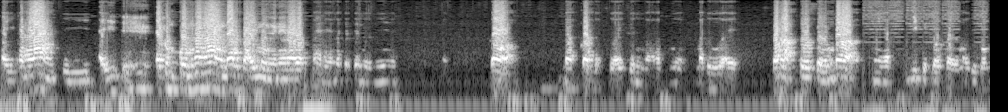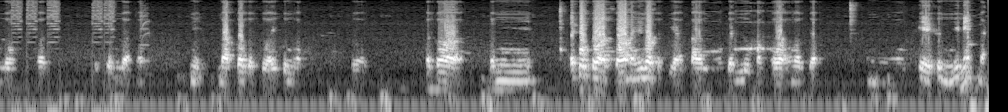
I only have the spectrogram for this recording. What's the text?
ไอ้ข้างล่างสีไอ้ไอ้กลมๆข้างล่างด้านซ้ายมือเนี่ยนะครับเนี่ยมันจะเป็นแบบนี้ ก็ แบบก็จะสวยขึ้นนะครับนี่มาดูไอ้สำหรับตัวเสริมก็นี่ครับนี่คือตัวเสริมที่ผมลงก็จะเป็นแบบนี้นี่แบบก็จะสวยขึ้นครับแล้วก็จะมีไอ้พวกตัวอักษรอันนี้ก็จะเปลี่ยนไปเป็นรูปของตัวมันจะเท่ขึ้นนิดๆนะ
